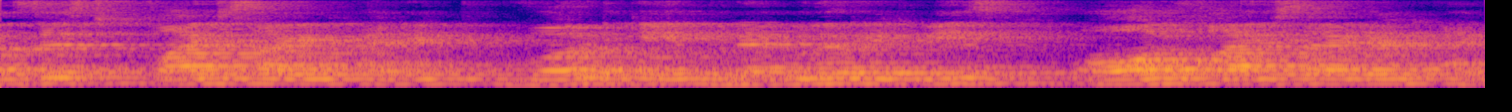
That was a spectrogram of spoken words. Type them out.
consists 5 side and it word came regular, it means all 5 side and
